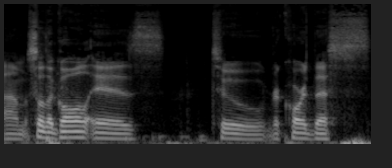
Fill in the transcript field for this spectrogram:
Um, so the goal is to record this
